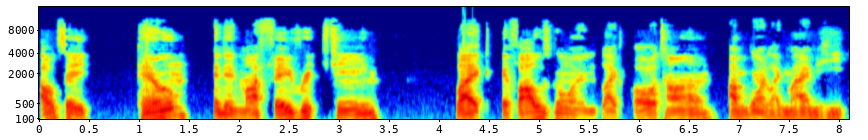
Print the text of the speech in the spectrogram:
I would say him and then my favorite team like if I was going like all time, I'm going like Miami Heat,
